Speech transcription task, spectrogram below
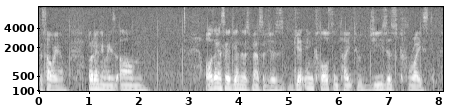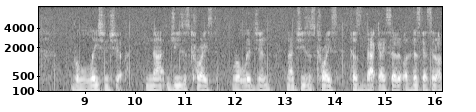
that's how I am. But anyways, um, all I can say at the end of this message is get in close and tight to Jesus Christ relationship, not Jesus Christ religion, not Jesus Christ because that guy said it, or this guy said it, or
